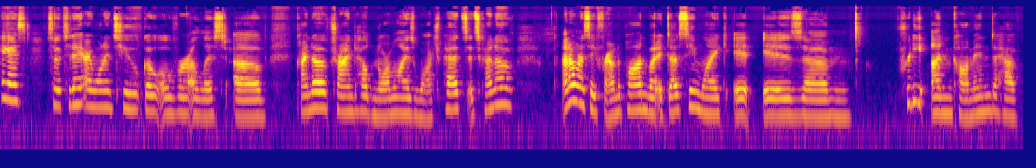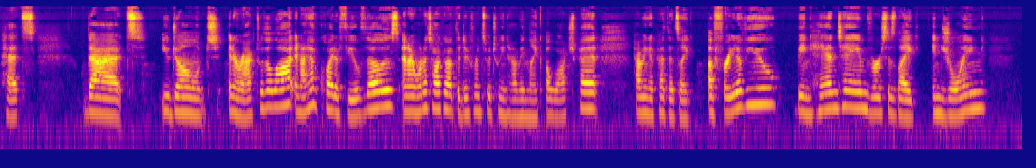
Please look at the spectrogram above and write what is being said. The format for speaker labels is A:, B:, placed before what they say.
A: Hey guys, so today I wanted to go over a list of kind of trying to help normalize watch pets. It's kind of, I don't want to say frowned upon, but it does seem like it is um, pretty uncommon to have pets that you don't interact with a lot. And I have quite a few of those. And I want to talk about the difference between having like a watch pet, having a pet that's like afraid of you, being hand tamed versus like enjoying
